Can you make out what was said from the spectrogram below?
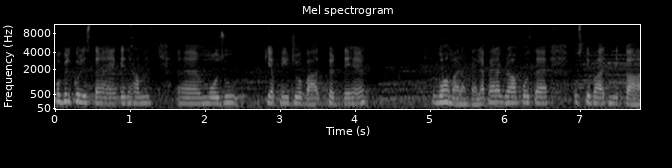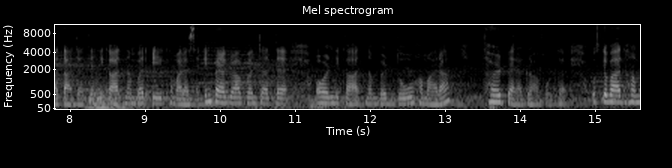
वो बिल्कुल इस तरह है कि हम मौजू की अपनी जो बात करते हैं वो हमारा पहला पैराग्राफ होता है। उसके बाद निकात आ जाते हैं। निकात नंबर एक हमारा सेकंड पैराग्राफ बन जाता है और निकात नंबर दो हमारा थर्ड पैराग्राफ होता है। उसके बाद हम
